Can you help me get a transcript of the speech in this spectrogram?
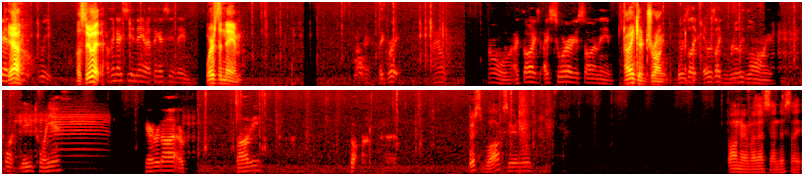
Wait, Yeah. I, wait, Let's do it. I think I see a name. I think I see a name. Where's the name? Oh, like right. I don't. No, I thought I, I swear I just saw a name. I think you're drunk. It was like it was like really long. Tw- maybe twentieth. Peridot or Bobby. But, uh, There's blocks here, look. Oh, never mind. That's Andesite.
